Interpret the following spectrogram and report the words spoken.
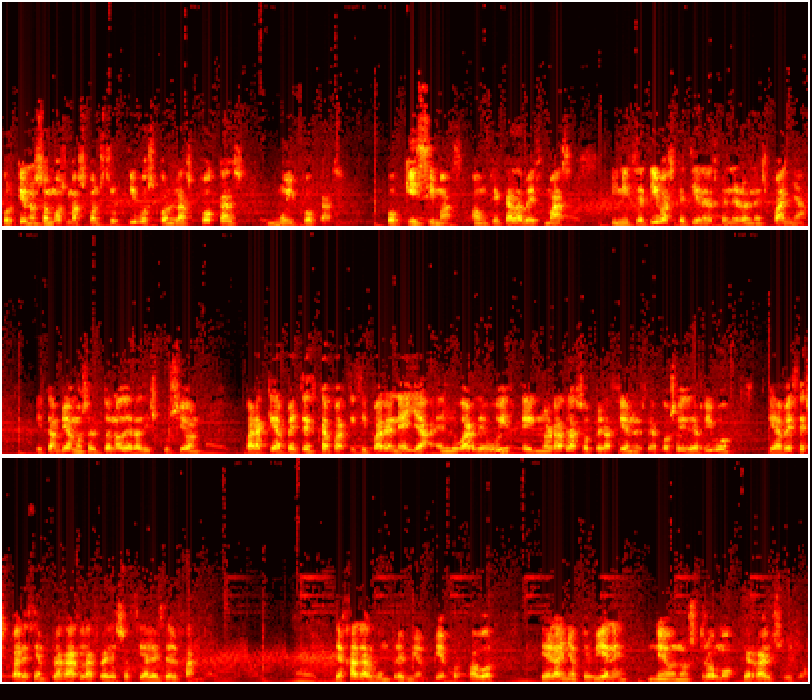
¿Por qué no somos más constructivos con las pocas, muy pocas, poquísimas, aunque cada vez más, iniciativas que tiene el género en España y cambiamos el tono de la discusión, para que apetezca participar en ella, en lugar de huir e ignorar las operaciones de acoso y derribo que a veces parecen plagar las redes sociales del fandom. Dejad algún premio en pie, por favor, que el año que viene Neonostromo querrá el suyo.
